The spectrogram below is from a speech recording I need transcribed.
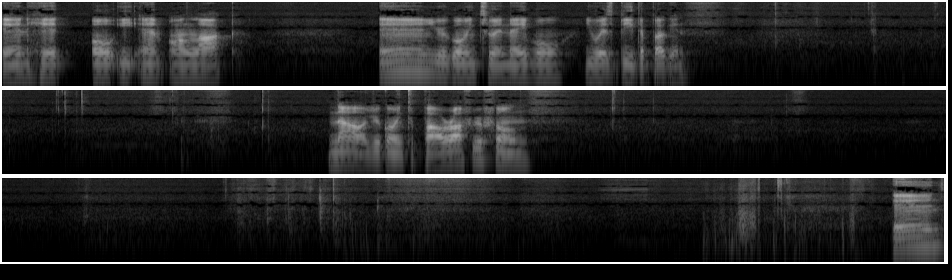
And hit OEM unlock. And you're going to enable USB debugging. Now you're going to power off your phone and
